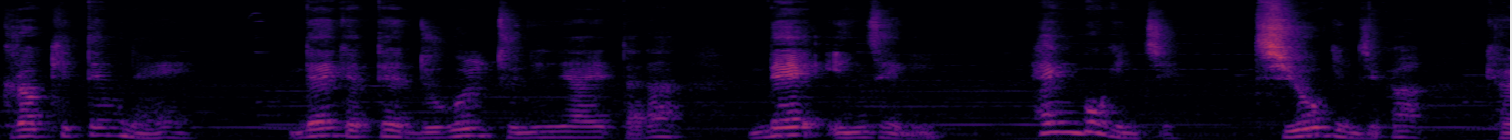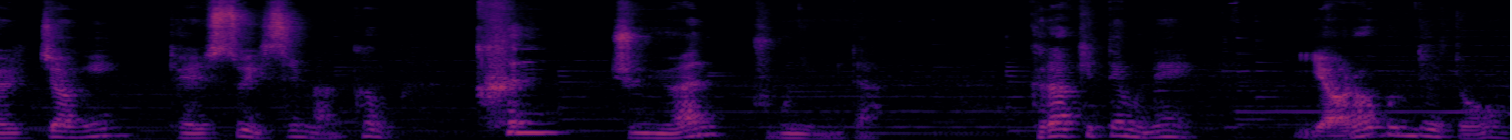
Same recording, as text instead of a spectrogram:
그렇기 때문에 내 곁에 누굴 두느냐에 따라 내 인생이 행복인지 지옥인지가 결정이 될 수 있을 만큼 큰 중요한 부분입니다. 그렇기 때문에 여러분들도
